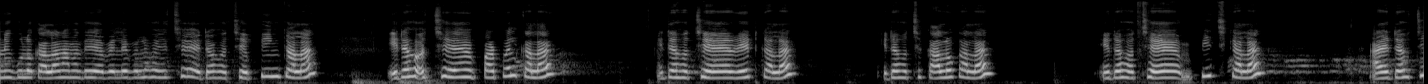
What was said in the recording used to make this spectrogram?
অনেকগুলো কালার আমাদের অ্যাভেলেবেল হয়েছে। এটা হচ্ছে পিঙ্ক কালার, এটা হচ্ছে পার্পল কালার, এটা হচ্ছে রেড কালার, এটা হচ্ছে কালো কালার, এটা হচ্ছে পিচ কালার, আর এটা হচ্ছে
